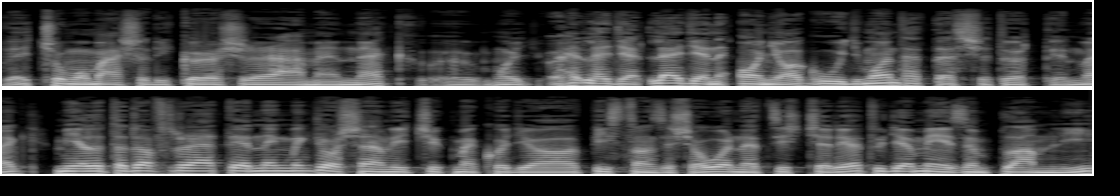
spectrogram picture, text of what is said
egy csomó második körösre rámennek, hogy legyen, legyen anyag, úgymond, hát ez se történt meg. Mielőtt a draftra rátérnénk, még gyorsan említsük meg, hogy a Pistons és a Hornets is cserélt, ugye Mason Plumlee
